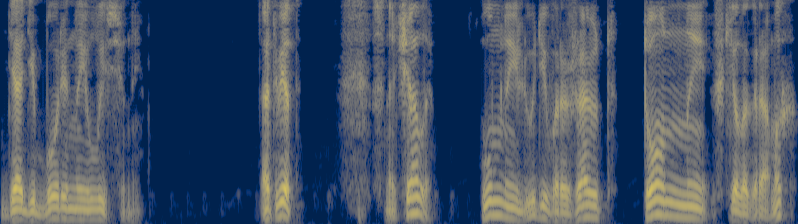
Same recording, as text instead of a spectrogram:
дяди Бориной лысины? Ответ. Сначала умные люди выражают тонны в килограммах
